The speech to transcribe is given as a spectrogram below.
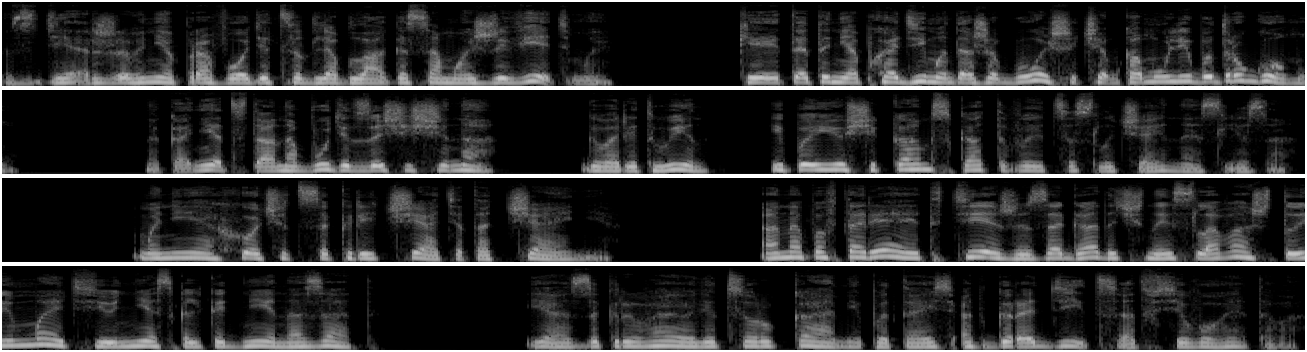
«Сдерживание проводится для блага самой же ведьмы. Кейт это необходимо даже больше, чем кому-либо другому. Наконец-то она будет защищена, говорит Уин, и по ее щекам скатывается случайная слеза. Мне хочется кричать от отчаяния. Она повторяет те же загадочные слова, что и Мэтью несколько дней назад. Я закрываю лицо руками, пытаясь отгородиться от всего этого.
